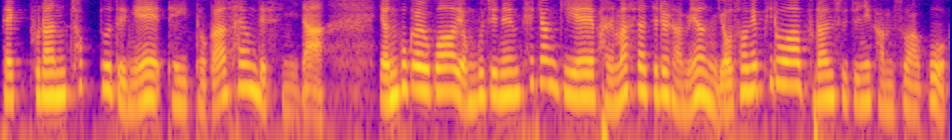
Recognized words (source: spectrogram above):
백불안 척도 등의 데이터가 사용됐습니다. 연구 결과 연구진은 폐경기에 발 마사지를 하면 여성의 피로와 불안 수준이 감소하고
